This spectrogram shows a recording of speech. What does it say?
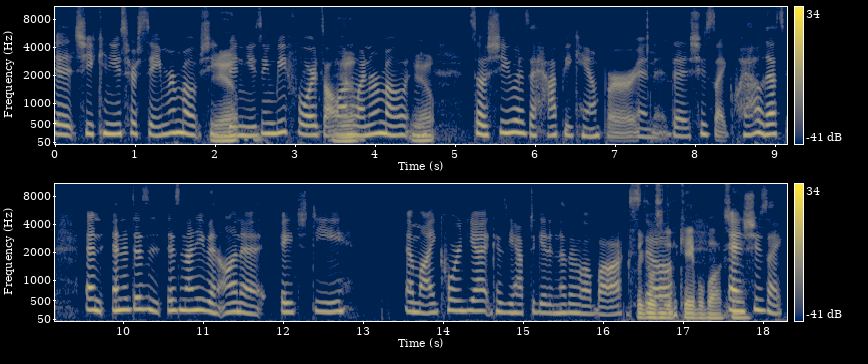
it. She can use her same remote she'd Yeah. been using before. It's all Yeah. on one remote. and yeah. So she was a happy camper, and the, she's like, "Wow, that's," and and it doesn't. It's not even on a HD MI cord yet because you have to get another little box. It goes into the cable box. and yeah. she's like,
